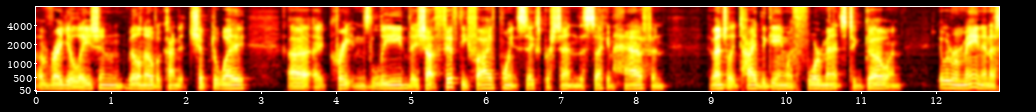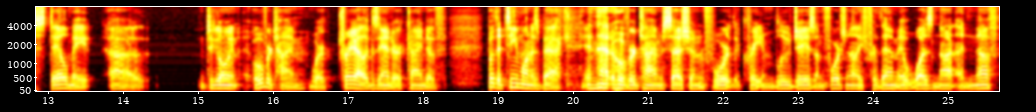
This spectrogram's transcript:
of regulation, Villanova kind of chipped away uh, at Creighton's lead. They shot 55.6% in the second half and eventually tied the game with four minutes to go. And it would remain in a stalemate uh, to going overtime, where Trey Alexander kind of put the team on his back in that overtime session for the Creighton Blue Jays. Unfortunately for them, it was not enough.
